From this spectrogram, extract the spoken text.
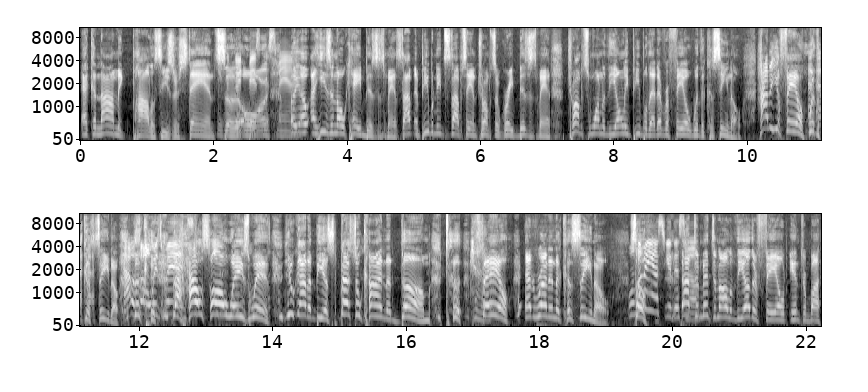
economic policies or stance. He's a uh, or businessman. uh, he's an okay businessman. Stop, and people need to stop saying Trump's a great businessman. Trump's one of the only people that ever failed with a casino. How do you fail with a casino? House the, always The house always wins. You got to be a special kind of dumb to fail at running a casino. Well, so, let me ask you this, Not Mo. to mention all of the other failed enterprise.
